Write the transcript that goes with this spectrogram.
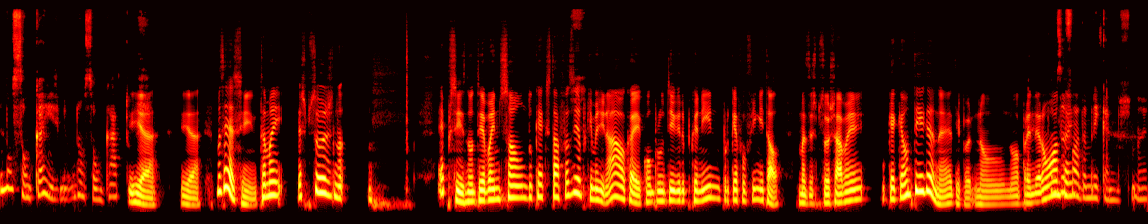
Não são cães, meu, não são gatos. Yeah, yeah. Mas é assim, também as pessoas não... É preciso não ter bem noção do que é que se está a fazer, porque imagina, ah, ok, compro um tigre pequenino porque é fofinho e tal. Mas as pessoas sabem o que é que é um tigre, né? Tipo, não, não aprenderam Estamos a ontem. falar de americanos, não é?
